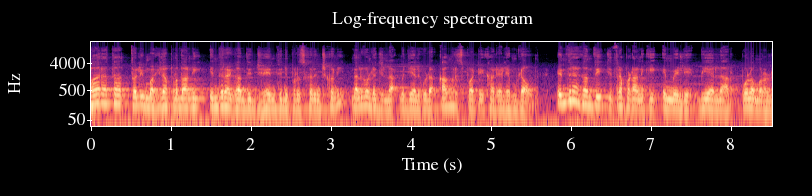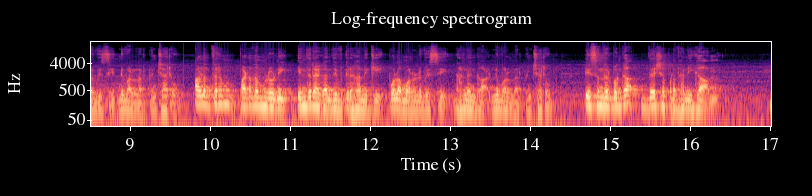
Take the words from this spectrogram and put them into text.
భారత తొలి మహిళా ప్రధాని ఇందిరాగాంధీ జయంతిని పురస్కరించుకుని నల్గొండ జిల్లా మిర్యాలగూడ కాంగ్రెస్ పార్టీ కార్యాలయంలో ఇందిరాగాంధీ చిత్రపటానికి ఎమ్మెల్యే బిఎల్ఆర్ పూలమాలలు వేసి నివాళులర్పించారు. అనంతరం పట్టణంలోని ఇందిరాగాంధీ విగ్రహానికి పూలమాలలు వేసి ఘనంగా నివాళులర్పించారు. ఈ సందర్భంగా దేశ ప్రధానిగా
